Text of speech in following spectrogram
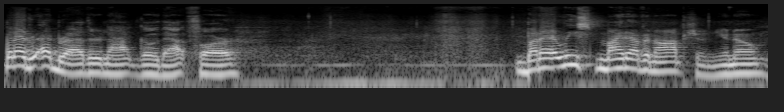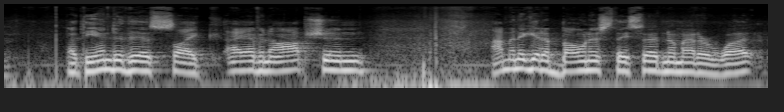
But I'd, I'd rather not go that far. But I at least might have an option, you know? At the end of this, like, I have an option. I'm going to get a bonus, they said, no matter what.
